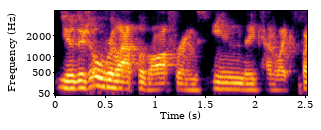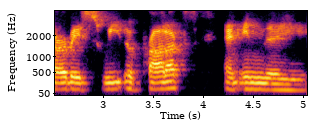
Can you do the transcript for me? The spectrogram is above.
you know, there's overlap of offerings in the kind of like Firebase suite of products and in the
